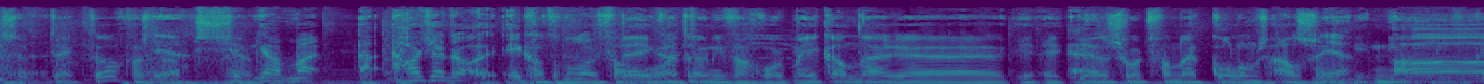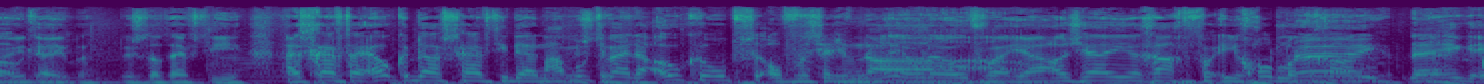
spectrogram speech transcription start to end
Subtech, toch? Was dat? Ja, ja, maar had jij er... Ik had er nog nooit van Nee, ik had er ook niet van gehoord. Maar je kan daar eh, ja, een soort van eh, columns als Ja. niet, niet Oh, kun je oké. delen. Dus dat heeft hij. Hij schrijft daar elke dag schrijft hij daar. Maar moeten wij daar ook op... Of zeg je nou... Nee, hoor, nee, hoeven wij- ja, als jij eh, graag voor je goddelijke Nee, gang. nee, ik, ik,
